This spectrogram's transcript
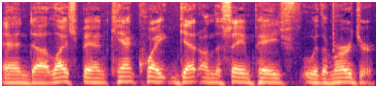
and uh, Lifespan can't quite get on the same page with a merger.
